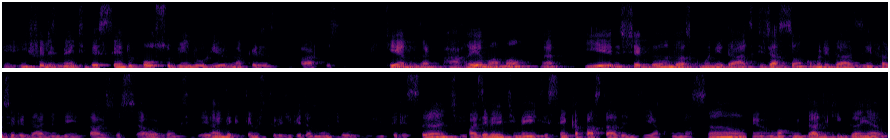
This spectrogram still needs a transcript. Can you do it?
infelizmente descendo ou subindo o rio naqueles barcos pequenos, né, a remo à mão, né, e eles chegando às comunidades, que já são comunidades em fragilidade ambiental e social, é bom que se diga, ainda que tenham um estilo de vida muito interessante, mas evidentemente sem capacidade de acumulação, é uma comunidade que ganha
